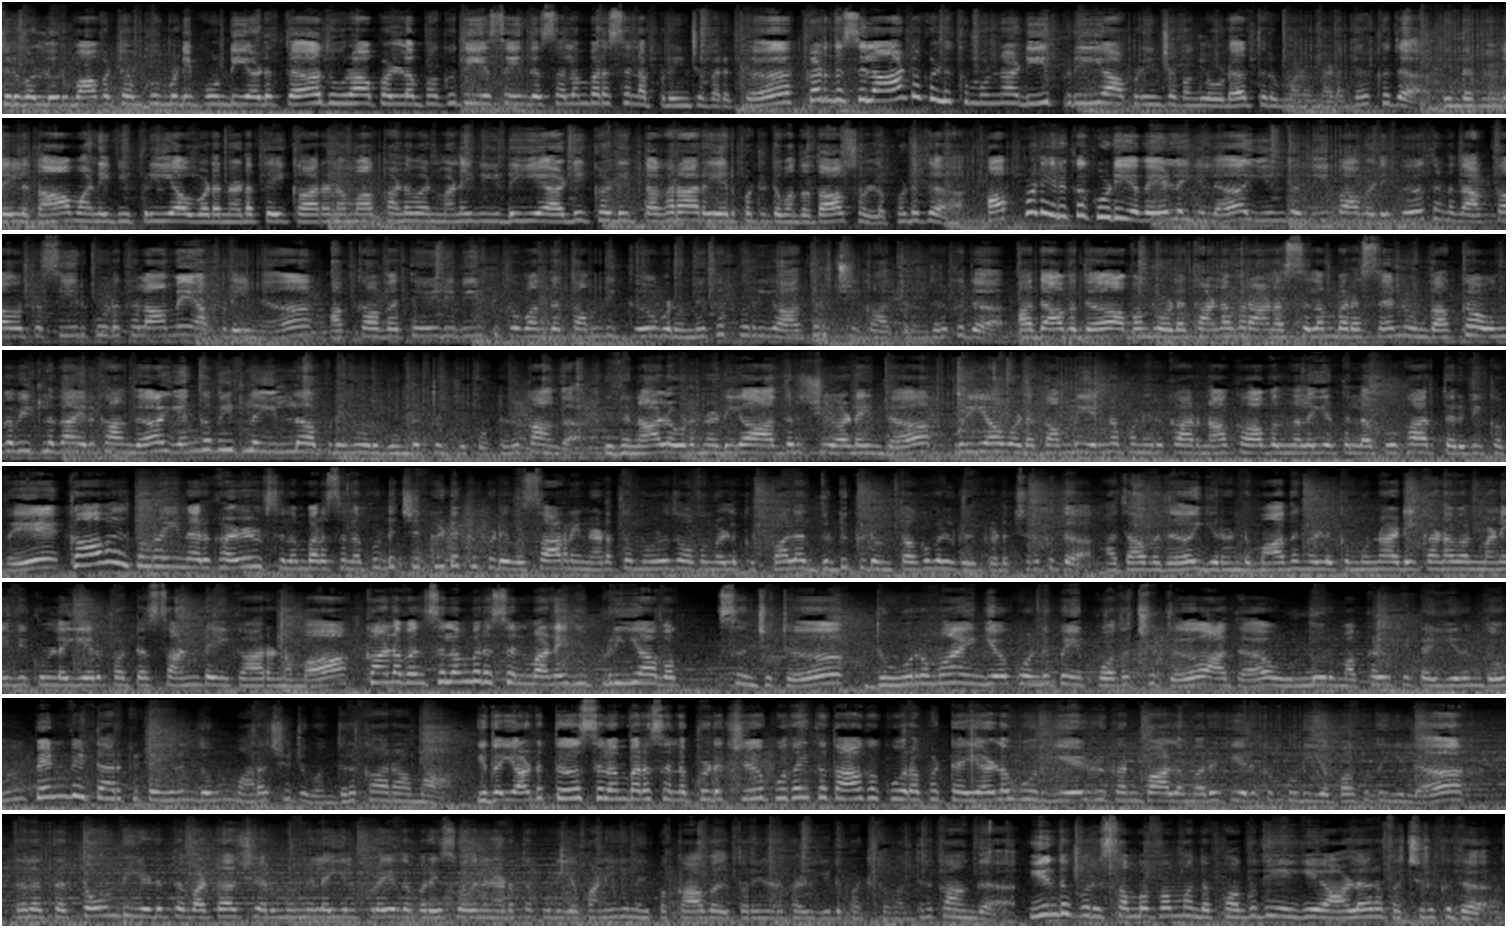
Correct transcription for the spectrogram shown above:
திருவள்ளூர் மாவட்டம் கும்மிடிப்பூண்டி அடுத்த தூராப்பள்ளம் பகுதியை சேர்ந்த சிலம்பரசன் அப்படின்றவருக்கு கடந்த சில ஆண்டுகளுக்கு முன்னாடி பிரியா அப்படின்றவங்களோட திருமணம் நடந்திருக்குது. இந்த நிலையில தான் மனைவி பிரியாவோட நடத்தை காரணமா கணவன் மனைவி இடையே அடிக்கடி தகராறு ஏற்பட்டுட்டு வந்ததா சொல்லப்படுது. அப்படி இருக்கக்கூடிய வேளையில இந்த தீபாவளிக்கு தனது அக்காவுக்கு சீர் கொடுக்கலாமே அப்படின்னு அக்காவை தேடி வீட்டுக்கு வந்த தம்பிக்கு ஒரு மிகப்பெரிய அதிர்ச்சி காத்திருந்திருக்குது. அதாவது அவங்களோட கணவரான சிலம்பரசன் உங்க அக்கா உங்க வீட்டுல தான் இருக்காங்க. எங்க வீட்டுல இல்ல அப்படின்னு ஒரு குண்டு தூக்கி போட்டிருக்காங்க. இதனால உடனடியா அதிர்ச்சி அடைந்த பிரியாவோட தம்பி என்ன பண்ணிருக்காருன்னா காவல் நிலையத்துல புகார் தெரிவிக்கவே காவல்துறையினர்கள் சிலம்பரசனை பிடிச்சு கிடுக்குப்பிடி விசாரணை நடத்தும் பொழுது அவங்களுக்கு பல திடுக்கிடும் தகவல்கள் கிடைச்சிருக்குது. அதாவது இரண்டு மாதங்களுக்கு முன்னாடி கணவன் மனைவிக்குள்ள ஏற்பட்ட சண்டை காரணமா கணவன் சிலம்பரசன் மனைவி பிரியாவை செஞ்சுட்டு தூரமா எங்கேயோ கொண்டு போய் புதைச்சிட்டு அத உள்ளூர் மக்கள் கிட்ட இருந்தும் பெண் வீட்டார்கிட்ட இருந்தும் மறைச்சிட்டு வந்திருக்காராமா? இதை அடுத்து சிலம்பரசனை பிடிச்சு புதைத்ததாக கூறப்பட்ட எளவூர் ஏழு கண்பாலம் அருகே இருக்கக்கூடிய பகுதியில நிலத்தை தோண்டி எடுத்து வட்டாட்சியர் முன்னிலையில் பிரேத பரிசோதனை நடத்தக்கூடிய பணியில் இப்ப காவல்துறையினர்கள் ஈடுபட்டு வந்திருக்காங்க. இந்த ஒரு சம்பவம் அந்த பகுதியையே அலற வச்சிருக்குது.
